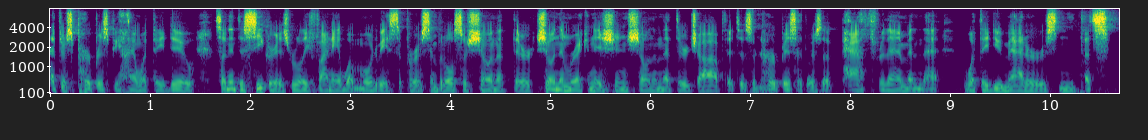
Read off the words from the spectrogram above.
that there's purpose behind what they do. So I think the secret is really finding what motivates the person, but also showing that they're showing them recognition, showing them that their job, that there's a yeah. purpose, that there's a path for them, and that what they do matters. And that's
